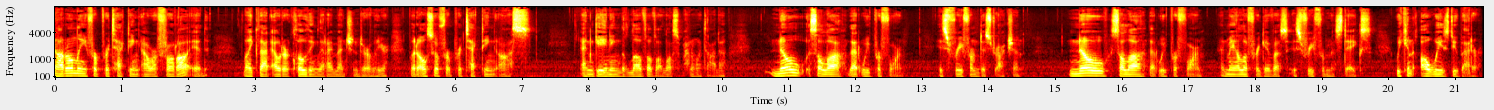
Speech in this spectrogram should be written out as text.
not only for protecting our fara'id, like that outer clothing that I mentioned earlier, but also for protecting us and gaining the love of Allah subhanahu wa ta'ala. No salah that we perform is free from distraction. No salah that we perform, and may Allah forgive us, is free from mistakes. We can always do better.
